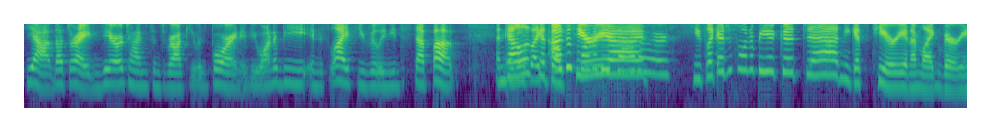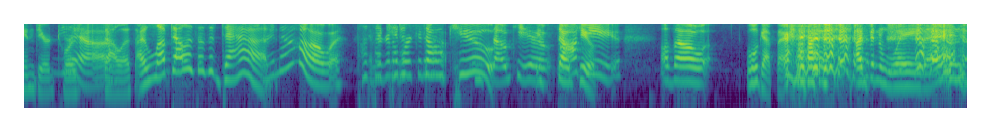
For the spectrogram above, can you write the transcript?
Yeah, that's right. Zero times since Rocky was born. If you want to be in his life, you really need to step up. and he's Dallas like, gets all just wanna be teary eyed. He's like, I just want to be a good dad. And he gets teary, and I'm like very endeared towards Yeah. Dallas. I love Dallas as a dad. I know. Plus, And that kid is so out. cute. He's so cute. He's so cute. Although We'll get there. I've been waiting.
